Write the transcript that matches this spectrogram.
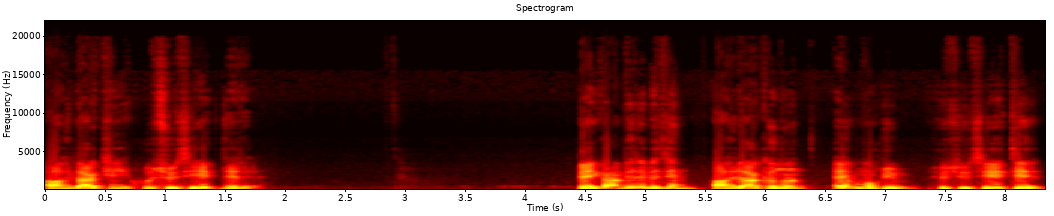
ahlaki hususiyetleri Peygamberimizin ahlakının en mühim hususiyeti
